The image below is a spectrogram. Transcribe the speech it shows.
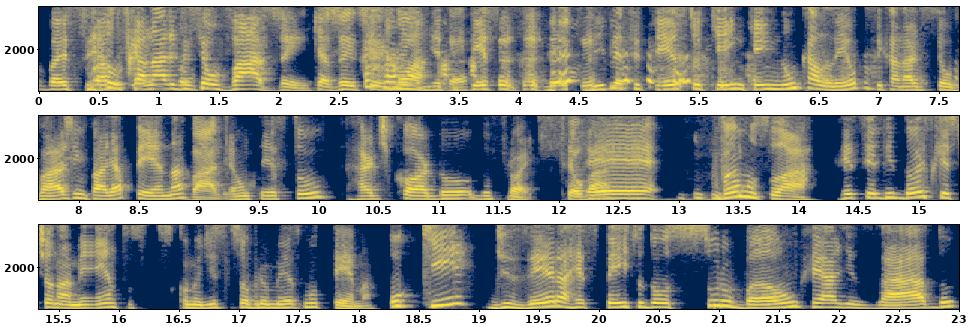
vai ser Os canálise selvagem que a gente Esse gosta. texto, inclusive esse texto, quem, quem nunca leu Psicanálise Selvagem, vale a pena. Vale. É um texto hardcore do, do Freud. Selvagem. É, vamos lá. Recebi dois questionamentos, como eu disse, sobre o mesmo tema. O que dizer a respeito do surubão realizado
